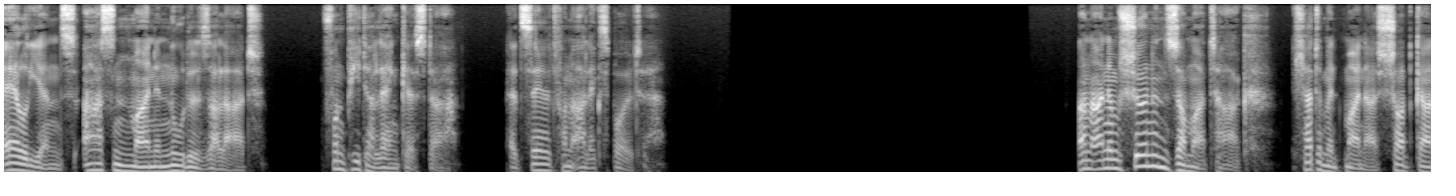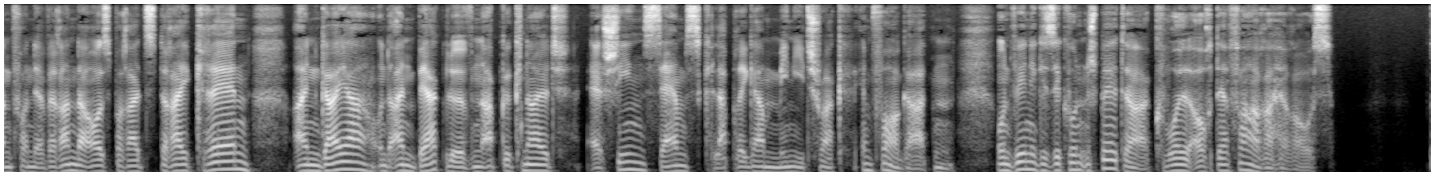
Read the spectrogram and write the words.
Aliens aßen meinen Nudelsalat von Peter Lancaster, erzählt von Alex Bolte. An einem schönen Sommertag, ich hatte mit meiner Shotgun von der Veranda aus bereits drei Krähen, einen Geier und einen Berglöwen abgeknallt, erschien Sams klappriger Minitruck im Vorgarten, und wenige Sekunden später quoll auch der Fahrer heraus.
